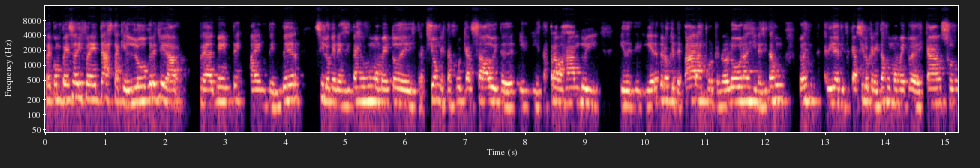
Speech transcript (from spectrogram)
recompensa diferente hasta que logres llegar realmente a entender si lo que necesitas es un momento de distracción, estás muy cansado y, te, estás trabajando y, eres de los que te paras porque no lo logras y necesitas un, identificar si lo que necesitas es un momento de descanso,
